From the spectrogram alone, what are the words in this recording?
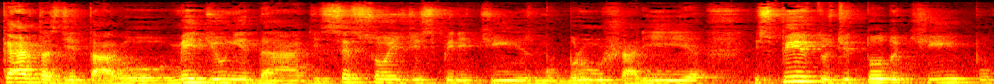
cartas de tarô, mediunidade, sessões de espiritismo, bruxaria, espíritos de todo tipo,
